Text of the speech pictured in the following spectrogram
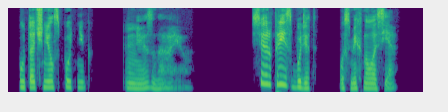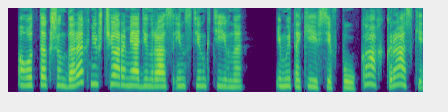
— уточнил спутник. «Не знаю». «Сюрприз будет», — усмехнулась я. «А вот так шандарахнешь чарами один раз инстинктивно, и мы такие все в пауках, краске,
